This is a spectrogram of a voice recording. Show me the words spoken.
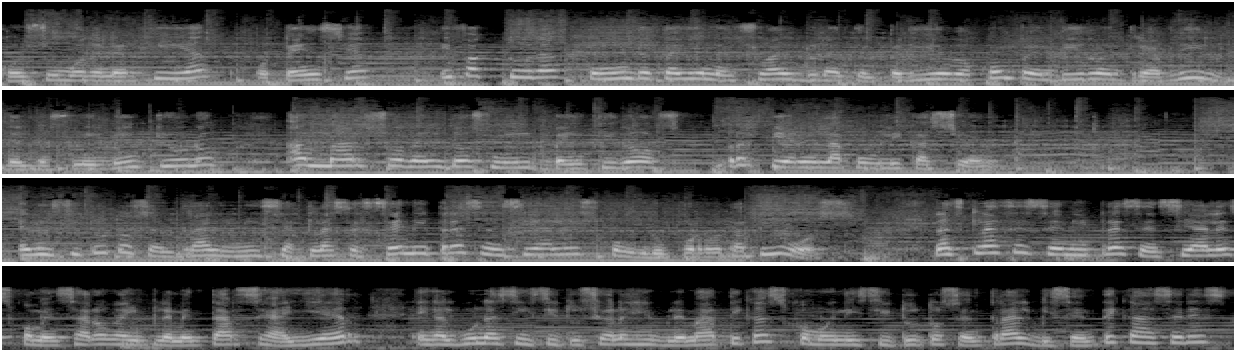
consumo de energía, potencia y factura con un detalle mensual durante el periodo comprendido entre abril del 2021 a marzo del 2022, refiere la publicación. El Instituto Central inicia clases semipresenciales con grupos rotativos. Las clases semipresenciales comenzaron a implementarse ayer en algunas instituciones emblemáticas como el Instituto Central Vicente Cáceres,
